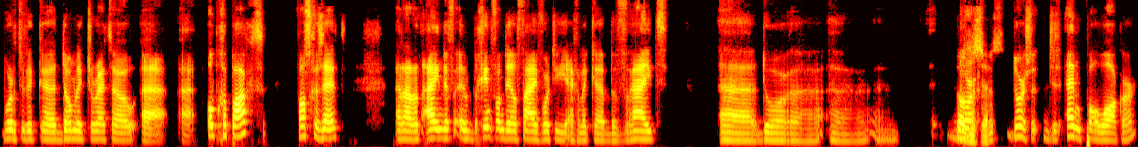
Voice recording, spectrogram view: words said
wordt natuurlijk eh, Dominic Toretto opgepakt, vastgezet. En aan het einde, in het begin van deel 5, wordt hij eigenlijk bevrijd door. Door door zijn- dus- en Paul Walker,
